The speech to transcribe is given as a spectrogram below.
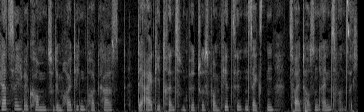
Herzlich willkommen zu dem heutigen Podcast der IT Trends und Pitches vom 14.06.2021.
